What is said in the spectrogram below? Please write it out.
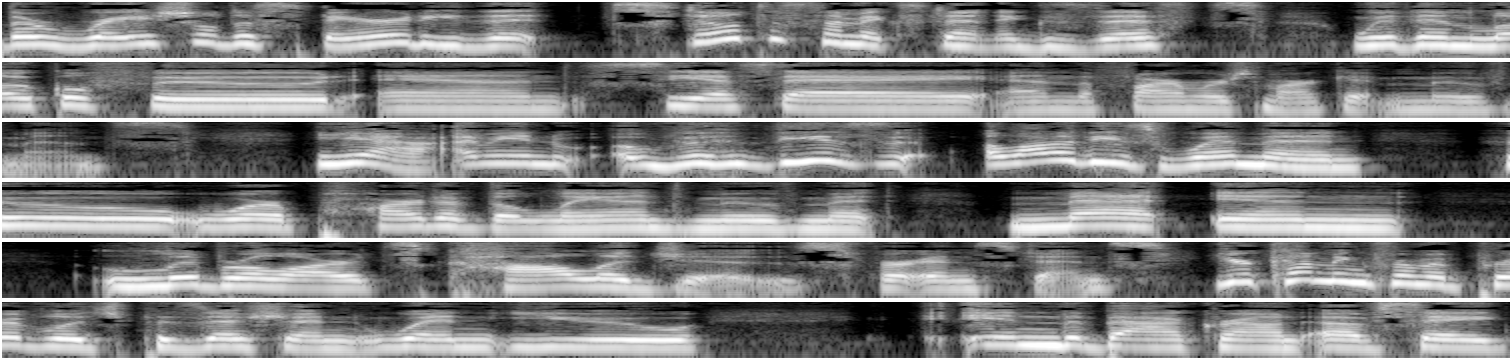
the racial disparity that still to some extent exists within local food and CSA and the farmers market movements. Yeah, I mean, these, a lot of these women who were part of the land movement met in liberal arts colleges, for instance. You're coming from a privileged position when you, in the background of, say,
